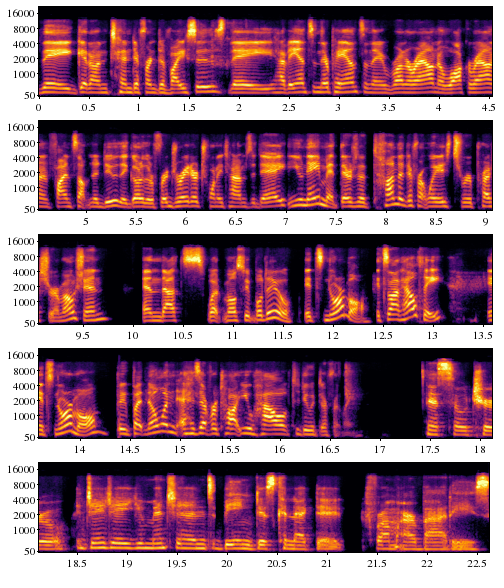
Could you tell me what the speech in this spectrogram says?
they get on 10 different devices. They have ants in their pants and they run around and walk around and find something to do. They go to the refrigerator 20 times a day. You name it. There's a ton of different ways to repress your emotion. And that's what most people do. It's normal. It's not healthy. It's normal, but no one has ever taught you how to do it differently. That's so true. JJ, you mentioned being disconnected from our bodies.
